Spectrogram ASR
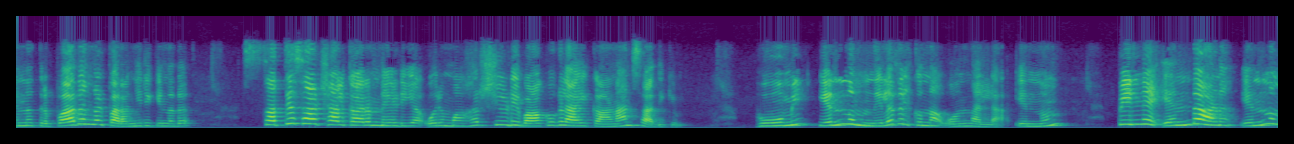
എന്ന് തൃപ്പാദങ്ങൾ പറഞ്ഞിരിക്കുന്നത് സത്യസാക്ഷാത്കാരം നേടിയ ഒരു മഹർഷിയുടെ വാക്കുകളായി കാണാൻ സാധിക്കും. ഭൂമി എന്നും നിലനിൽക്കുന്ന ഒന്നല്ല എന്നും പിന്നെ എന്താണ് എന്നും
